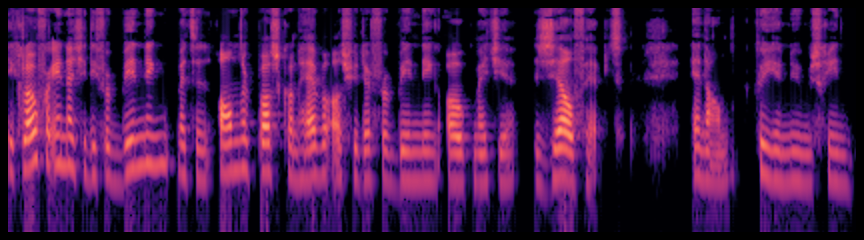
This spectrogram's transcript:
Ik geloof erin dat je die verbinding met een ander pas kan hebben als je de verbinding ook met jezelf hebt. En dan kun je nu misschien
